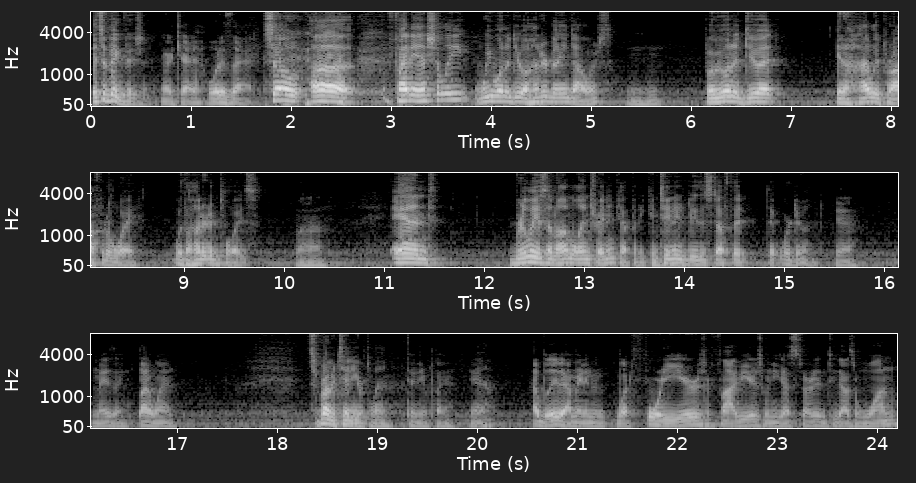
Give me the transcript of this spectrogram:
it's a big vision. Okay, what is that? So uh, financially, we want to do $100 million, mm-hmm. but we want to do it in a highly profitable way with 100 employees. Wow. And really as an online training company, continue yeah. to do the stuff that, that we're doing. Yeah, amazing. By when? It's probably a 10 year plan. 10 year plan, yeah. yeah. I believe it. I mean, in what, four years or five years when you got started in 2001?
